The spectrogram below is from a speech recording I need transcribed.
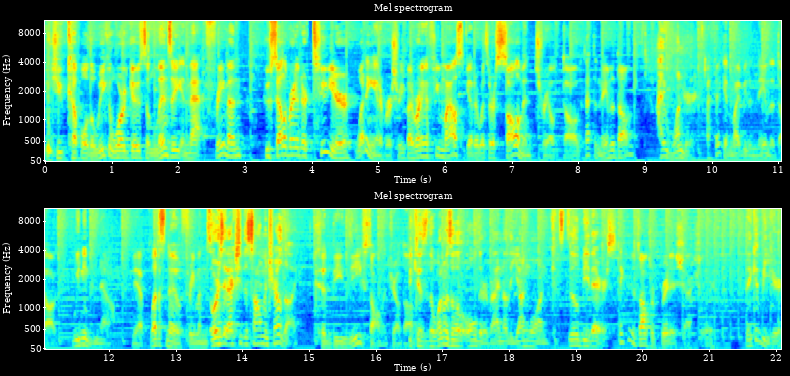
The Cute Couple of the Week award goes to Lindsay and Matt Freeman, who celebrated their two year wedding anniversary by running a few miles together with their Solomon Trail dog. Is that the name of the dog? I wonder. I think it might be the name of the dog. We need to know. Yeah, let us know, Freeman's. Or is it actually the Solomon Trail dog? Could be the Solomon Trail dog. Because the one was a little older, but I know the young one could still be theirs. I think these dogs were British, actually. They could be here.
